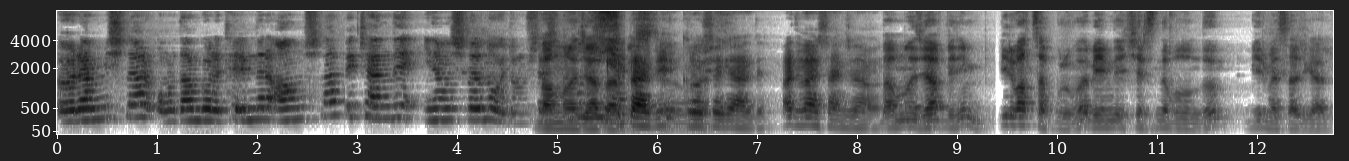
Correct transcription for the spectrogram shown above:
öğrenmişler, oradan böyle terimleri almışlar ve kendi inanışlarına uydurmuşlar. Ben buna cevap vermek Süper bir kroşe evet. geldi. Hadi ver sen cevabını. Ben buna cevap vereyim. Bir WhatsApp grubunda benim de içerisinde bulunduğum bir mesaj geldi.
